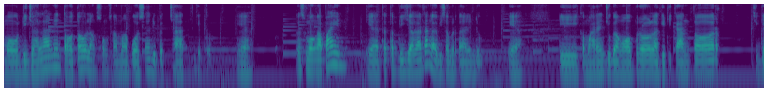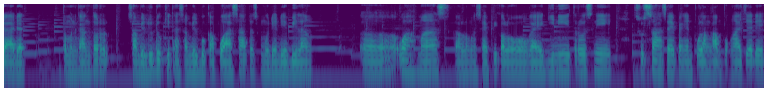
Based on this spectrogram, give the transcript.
mau dijalanin tahu-tahu langsung sama bosnya dipecat gitu ya. Terus mau ngapain? Ya tetap di Jakarta nggak bisa bertahan hidup ya. Di kemarin juga ngobrol lagi di kantor juga ada teman kantor sambil duduk kita sambil buka puasa terus kemudian dia bilang e, wah mas kalau mas Happy kalau kayak gini terus nih susah saya pengen pulang kampung aja deh.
